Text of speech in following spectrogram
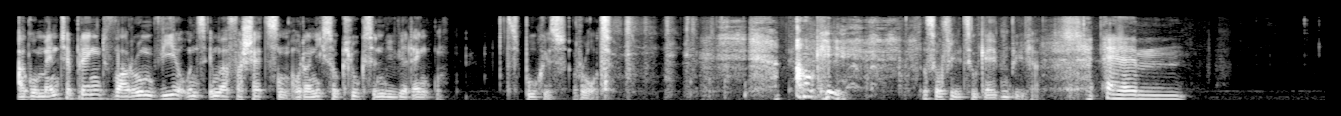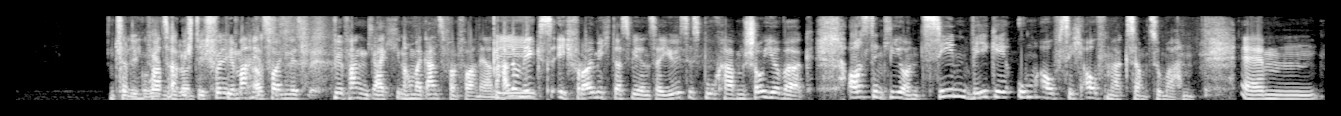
Argumente bringt, warum wir uns immer verschätzen oder nicht so klug sind, wie wir denken. Das Buch ist rot. Okay. So viel zu gelben Büchern. Ähm, Jetzt hab ich den Entschuldigung, jetzt habe ich dich Wir machen jetzt folgendes. Wir fangen gleich nochmal ganz von vorne an. Piep. Hallo Mix, ich freue mich, dass wir ein seriöses Buch haben. Show Your Work. Austin Kleon. Zehn Wege, um auf sich aufmerksam zu machen. Ähm,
